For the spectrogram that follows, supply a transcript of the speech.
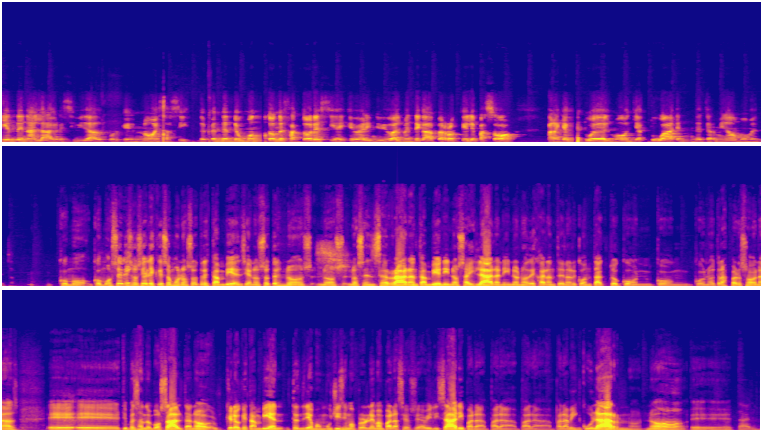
tienden a la agresividad, porque no es así. Dependen de un montón de factores y hay que ver individualmente cada perro qué le pasó para que actúe del modo en que actúa en determinado momento. Como, como seres sociales que somos nosotros también, si a nosotros nos, nos, nos encerraran también y nos aislaran y no nos dejaran tener contacto con, con, con otras personas, eh, eh, estoy pensando en voz alta, ¿no? Creo que también tendríamos muchísimos problemas para sociabilizar y para, para, para, para vincularnos, ¿no? Eh, Total.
